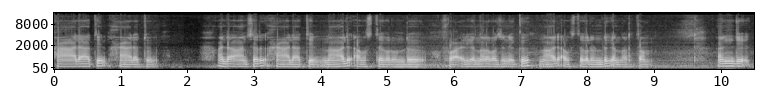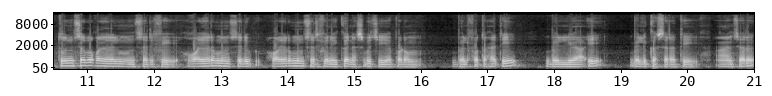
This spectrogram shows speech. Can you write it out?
ഹാലാത്തിൻ ഹാലത്തുൻ. അതിന്റെ ആൻസർ ഹാലാത്തിൻ നാല് അവസ്ഥകളുണ്ട്. ഫായിൽ എന്നുള്ള വചനക്ക് നാല് അവസ്ഥകളുണ്ട് എന്നർത്ഥം. അഞ്ച് തുൻസബ് ഖയറുൽ മുൻസരിഫി ഖയർ മുൻസരിഫ് ഖയർ മുൻസരിഫിനേക്ക് നസ്ബ് ചെയ്യപ്പെടും. ബിൽ ഫത്തഹത്തി ബിൽ യാഇ ബിൽ കസറത്തി ആൻസർ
